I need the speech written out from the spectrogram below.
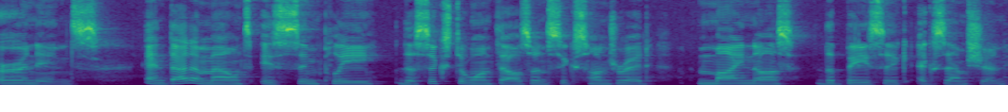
earnings. And that amount is simply the 61,600 minus the basic exemption.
